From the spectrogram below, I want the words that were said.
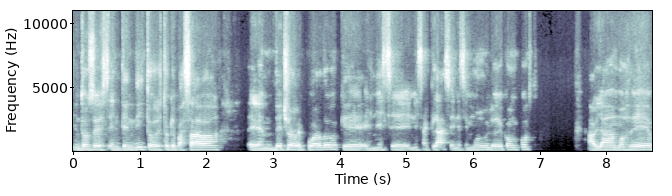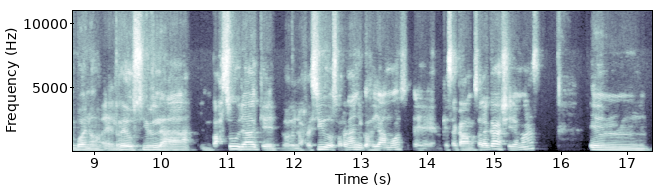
entonces entendí todo esto que pasaba. Eh, de hecho, recuerdo que en, ese, en esa clase, en ese módulo de compost, hablábamos de, bueno, eh, reducir la basura, que, los residuos orgánicos, digamos, eh, que sacábamos a la calle y demás. Em,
